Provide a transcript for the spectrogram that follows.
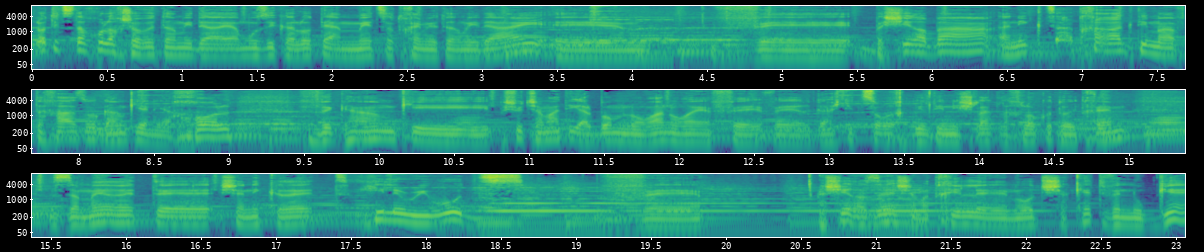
לא תצטרכו לחשוב יותר מדי, המוזיקה לא תאמץ אתכם יותר מדי. אמ, ובשיר הבא אני קצת חרגתי מההבטחה הזו גם כי אני יכול וגם כי פשוט שמעתי אלבום נורא נורא יפה והרגשתי צורך בלתי נשלט לחלוק אותו איתכם. זמרת אה, שנקראת הילרי וודס. והשיר הזה, שמתחיל אה, מאוד שקט ונוגה,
